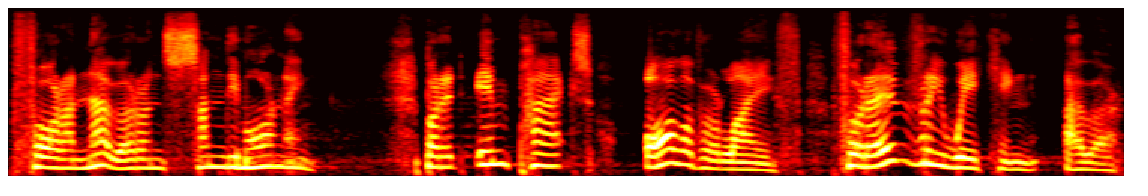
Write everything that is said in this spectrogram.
for an hour on Sunday morning, but it impacts all of our life for every waking hour.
